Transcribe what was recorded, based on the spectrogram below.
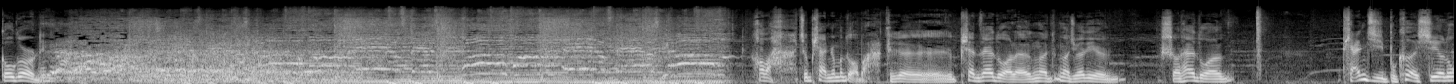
够够的。好吧，就骗这么多吧。这个骗再多了，我我觉得说太多，天机不可泄露。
